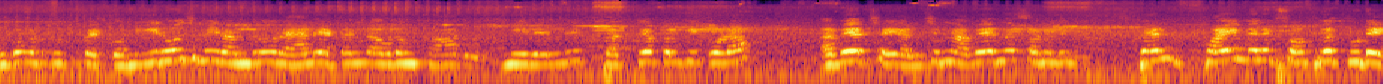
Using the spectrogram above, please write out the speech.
ఇంకొకటి గుర్తుపెట్టుకోండి. ఈ రోజు మీరు అందరూ ర్యాలీ అటెండ్ అవ్వడం కాదు. మీరు వెళ్ళి ప్రతి ఒక్కరికి కూడా అవేర్ చేయాలి. చిన్న అవేర్నెస్ అనేది spend five minutes of your today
